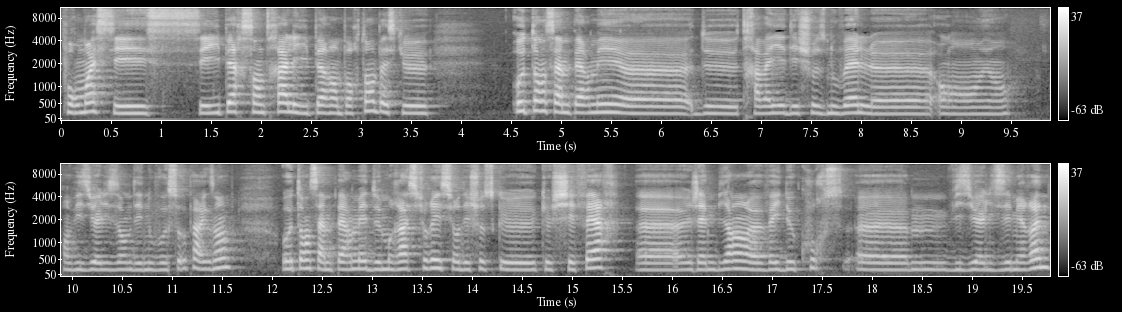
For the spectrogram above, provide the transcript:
pour moi c'est hyper central et hyper important parce que autant ça me permet euh, de travailler des choses nouvelles euh, en, en visualisant des nouveaux sauts par exemple. Autant ça me permet de me rassurer sur des choses que, que je sais faire. Euh, j'aime bien, veille de course, visualiser mes runs.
